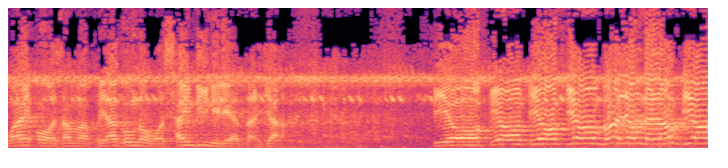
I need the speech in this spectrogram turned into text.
ဝိုင်းဩဆမ်းမဘုရားကုန်းတော်ကိုဆိုင်းတီးနေတဲ့အတန်ကြပြောပြောပြောပြောဘာကြောင့်တလောက်ပြော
